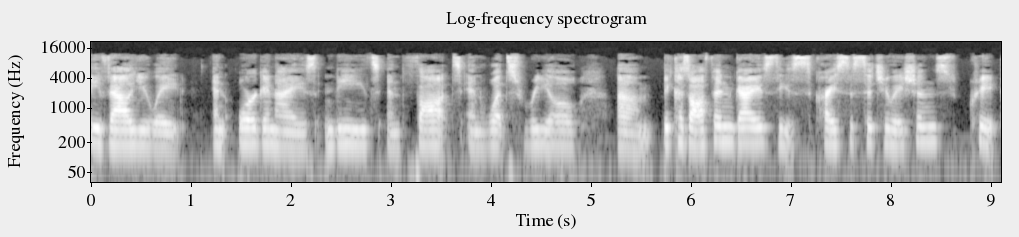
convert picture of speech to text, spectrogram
evaluate, and organize needs and thoughts and what's real um, because often guys these crisis situations create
